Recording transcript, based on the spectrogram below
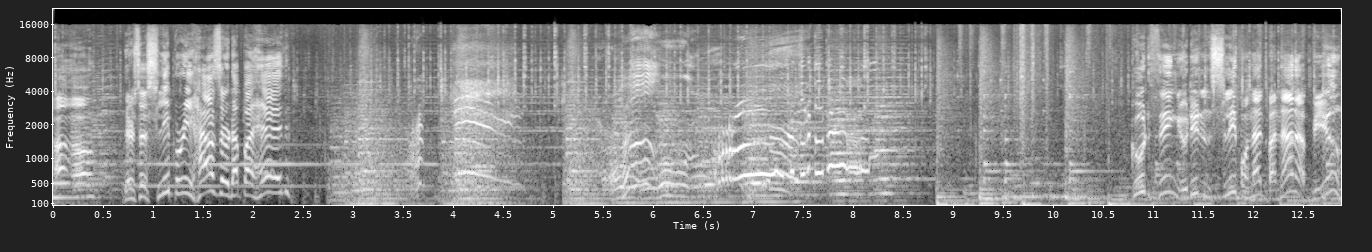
Uh-oh, there's a slippery hazard up ahead. Good thing you didn't sleep on that banana peel.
